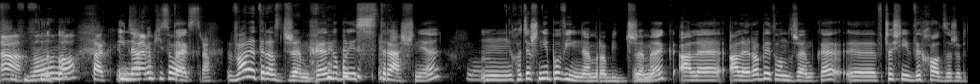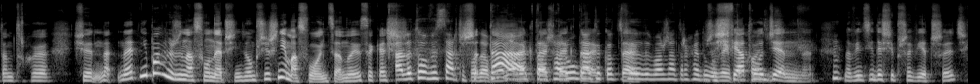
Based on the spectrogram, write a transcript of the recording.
A, no, no, no, tak. I drzemki są tak, ekstra. Walę teraz drzemkę, no bo jest strasznie. Mm, Chociaż nie powinnam robić drzemek, ale, ale robię tą drzemkę. Y, wcześniej wychodzę, żeby tam trochę się. Na, nawet nie powiem, że nasłonecznić, no przecież nie ma słońca. No jest jakaś. Ale to wystarczy podobno. tak, Nawet ta tak, tak, szaruga, tak, tylko tak. można trochę że dłużej światło pochodzić. dzienne. No więc idę się przewietrzyć,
